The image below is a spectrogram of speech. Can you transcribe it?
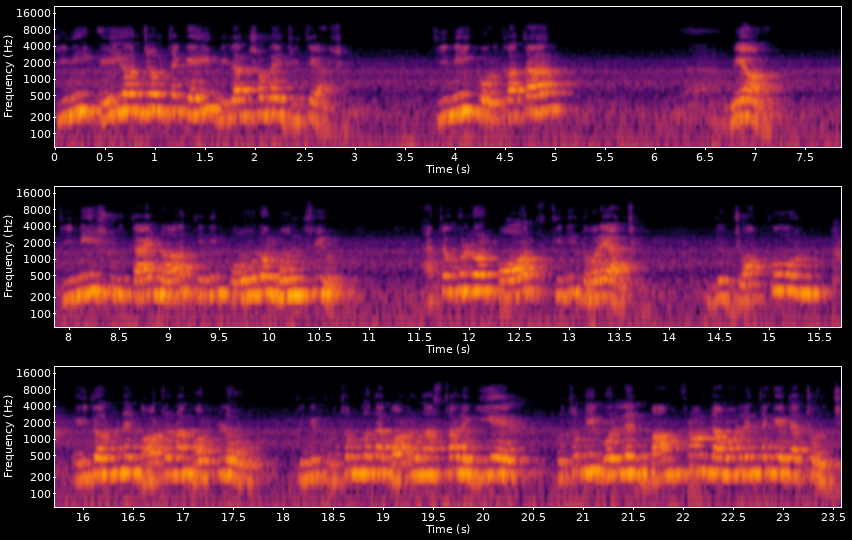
তিনি এই অঞ্চল থেকেই বিধানসভায় জিতে আসেন তিনি কলকাতার মেয়র তিনি শুধু তাই নয়, তিনি পৌরমন্ত্রীও এতগুলো পদ তিনি ধরে আছেন। কিন্তু যখন এই ধরনের ঘটনা ঘটলো, তিনি প্রথম কথা ঘটনাস্থলে গিয়ে প্রথমেই বললেন, বামফ্রন্ট আমলের থেকে এটা চলছে।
